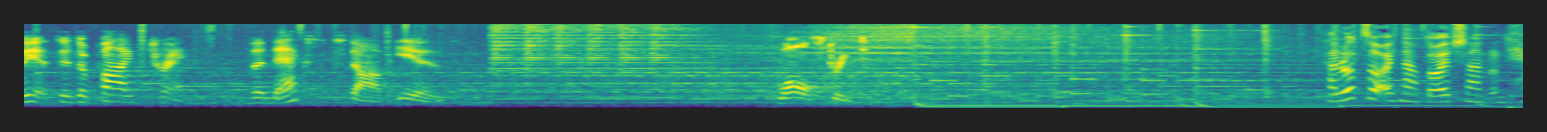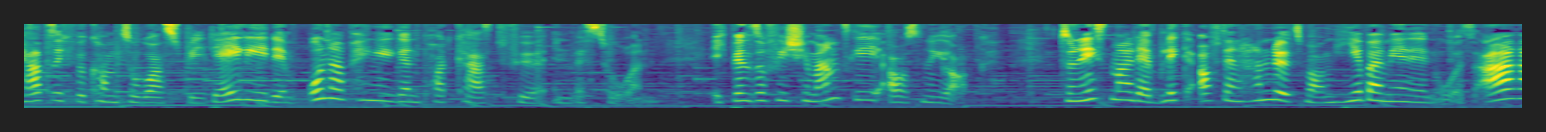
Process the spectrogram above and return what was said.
This is a five train. The next stop is Wall Street. Hallo zu euch nach Deutschland und herzlich willkommen zu Wall Street Daily, dem unabhängigen Podcast für Investoren. Ich bin Sophie Schimanski aus New York. Zunächst mal der Blick auf den Handelsmorgen hier bei mir in den USA.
